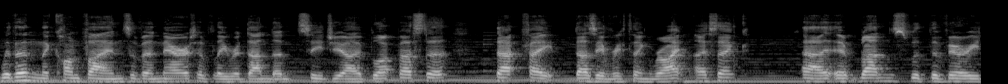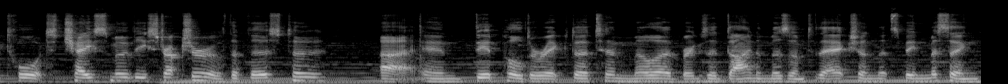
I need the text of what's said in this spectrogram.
within the confines of a narratively redundant CGI blockbuster, Dark Fate does everything right, I think. Uh, it runs with the very taut chase movie structure of the first two, uh, and Deadpool director Tim Miller brings a dynamism to the action that's been missing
